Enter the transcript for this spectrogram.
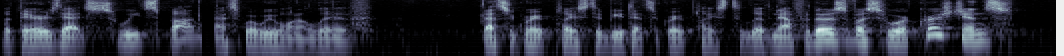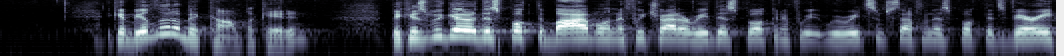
But there's that sweet spot. That's where we want to live. That's a great place to be. That's a great place to live. Now, for those of us who are Christians, it can be a little bit complicated because we go to this book, the Bible, and if we try to read this book, and if we, we read some stuff in this book that's very,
